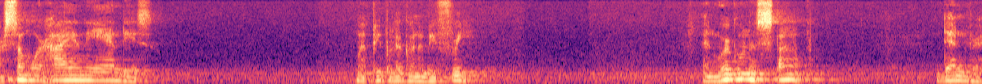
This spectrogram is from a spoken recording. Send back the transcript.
or somewhere high in the Andes. My people are going to be free. And we're going to stop Denver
